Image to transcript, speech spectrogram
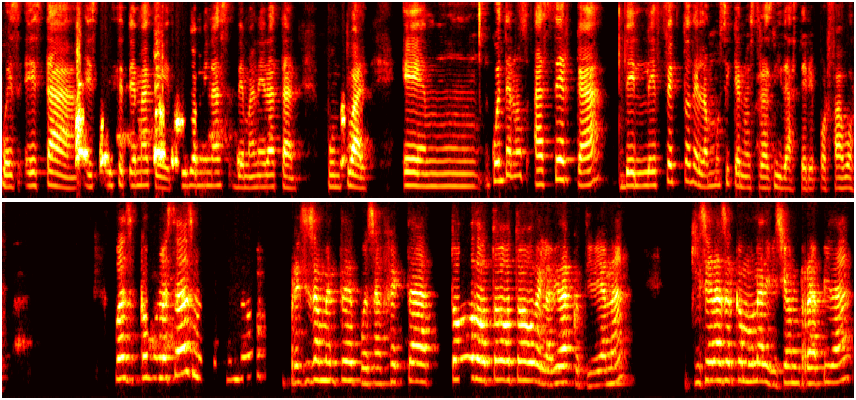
pues esta, este, tema que tú dominas de manera tan puntual. Em, cuéntanos acerca del efecto de la música en nuestras vidas, Tere, por favor. Pues como lo estabas mencionando, precisamente pues afecta todo, todo, todo de la vida cotidiana. Quisiera hacer como una división rápida.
